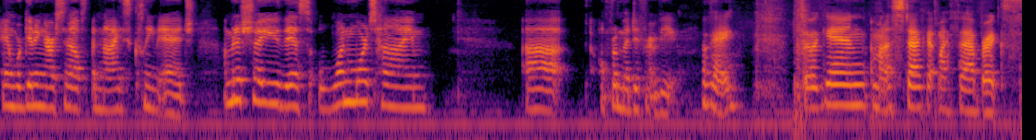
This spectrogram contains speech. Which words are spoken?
and we're getting ourselves a nice clean edge. I'm gonna show you this one more time uh, from a different view. Okay, so again, I'm gonna stack up my fabrics.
